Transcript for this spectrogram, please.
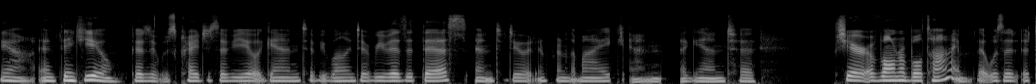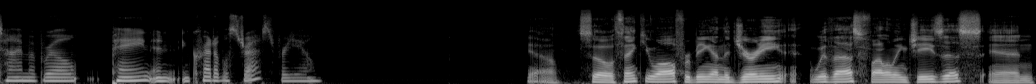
Yeah, and thank you because it was courageous of you again to be willing to revisit this and to do it in front of the mic and again to share a vulnerable time that was a, a time of real pain and incredible stress for you. Yeah. So thank you all for being on the journey with us, following Jesus, and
